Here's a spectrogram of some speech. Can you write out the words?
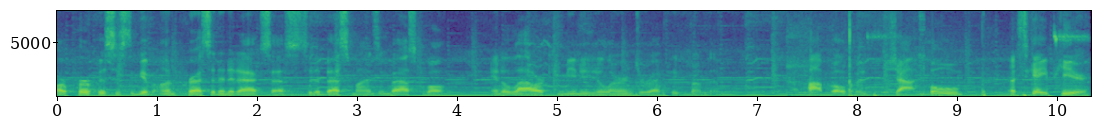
Our purpose is to give unprecedented access to the best minds in basketball and allow our community to learn directly from them. Pop open, shot, boom, escape here.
